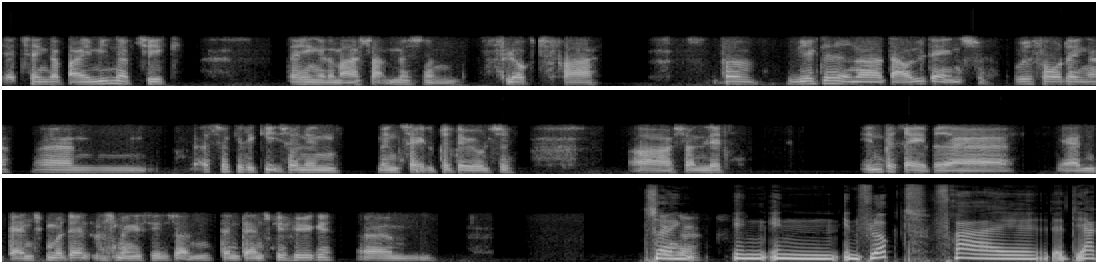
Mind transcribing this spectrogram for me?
jeg tænker bare, i min optik, der hænger det meget sammen med sådan flugt fra, fra virkeligheden og dagligdagens udfordringer. Øh, og så kan det give sådan en mental bedøvelse og sådan lidt indbegrebet af ja, den danske model, hvis man kan sige det sådan. Den danske hygge. Øhm, så en, en, en, en flugt fra, øh, jeg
